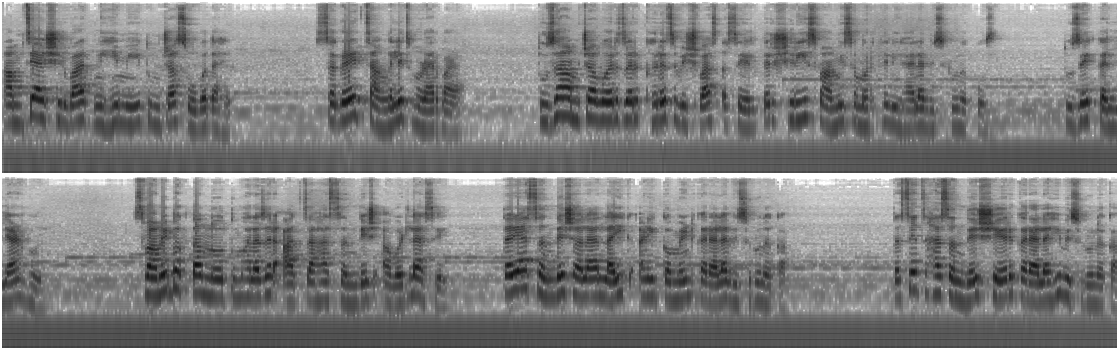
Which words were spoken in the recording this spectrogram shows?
आमचे आशीर्वाद नेहमी तुमच्यासोबत आहेत. सगळे चांगलेच होणार बाळा. तुझा आमच्यावर जर खरंच विश्वास असेल तर श्री स्वामी समर्थ लिहायला विसरू नकोस. तुझे कल्याण होईल. स्वामी भक्तांनो तुम्हाला जर आजचा हा संदेश आवडला असेल तर या संदेशाला लाईक आणि कमेंट करायला विसरू नका. तसेच हा संदेश शेअर करायलाही विसरू नका.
